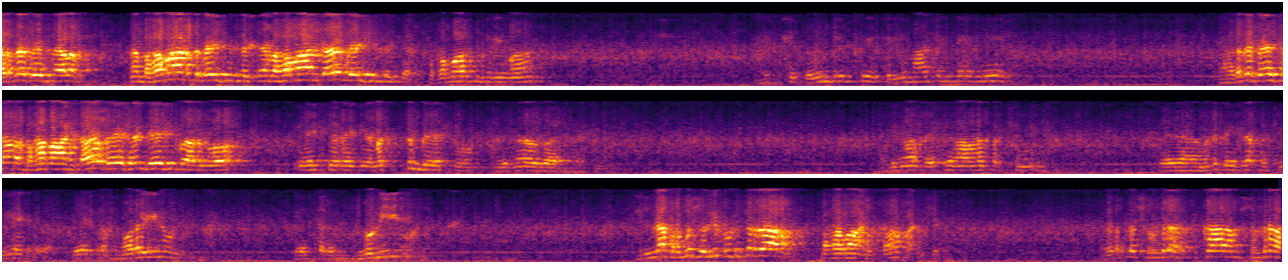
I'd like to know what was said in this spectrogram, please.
அடுத்த பேசினாலும் நான் பகவானத்தை பேசிட்டு இருக்கேன் பகவானுக்காக பேசிட்டு இருக்கேன். சுகமாக்கும் தெரியுமா? தோன்றிருக்கு தெரிய மாட்டேங்கிறது யார்தான் பேசினாலும் பகவானுக்காக பேசுறேன் பேசி பாருங்க இலக்கிய மட்டும் பேசுவோம். அதுக்காக ஒரு பேசுறதுனால பிரச்சனை இல்லை. வேதாந்தம் மட்டும் பேசுற பிரச்சனையே கிடையாது. பேசுற முறைன்னு பேசுற துணியும் எல்லாம் ரொம்ப சொல்லி கொடுத்துடுறான். பகவானுக்காக மனுஷன் இடத்துல சொல்ற உட்காரம் சொல்றா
